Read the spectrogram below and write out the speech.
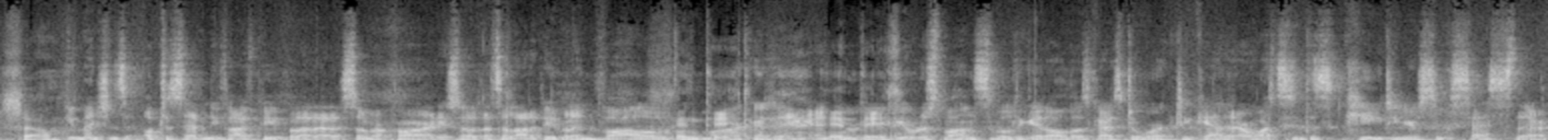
so You mentioned up to 75 people at a summer party, so that's a lot of people involved in marketing. And you're, you're responsible to get all those guys to work together. What's the key to your success there?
